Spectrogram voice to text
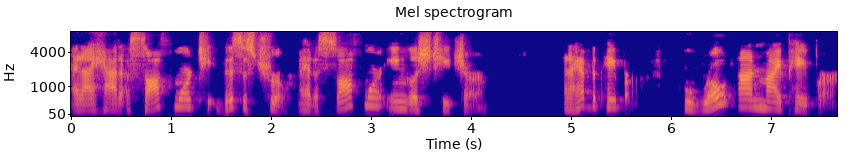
And I had a sophomore, te- this is true. I had a sophomore English teacher and I have the paper who wrote on my paper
